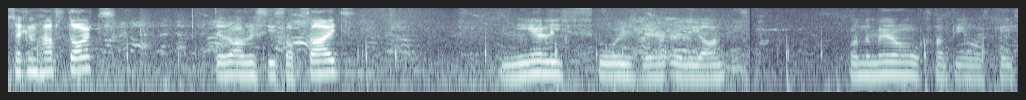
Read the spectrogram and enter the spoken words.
Second half starts. There are obviously swap sides. Nearly scores there early on. On the middle, can't be in with pace.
